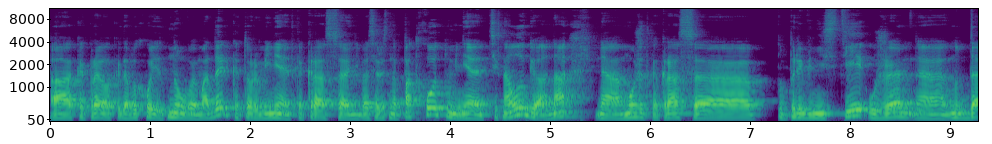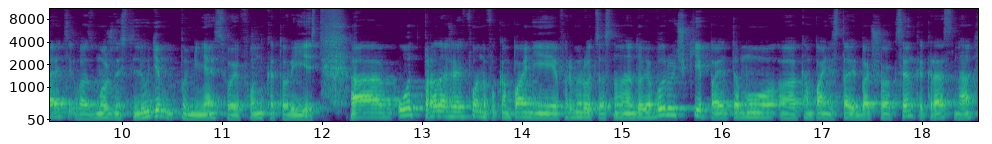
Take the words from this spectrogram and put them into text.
а, как правило, когда выходит новая модель, которая меняет как раз непосредственно подход, меняет технологию, она а, может как раз а, привнести уже, а, ну, дать возможность людям поменять свой iPhone, который есть. От продажи айфонов у компании формируется основная доля выручки, поэтому компания ставит большой акцент как раз на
